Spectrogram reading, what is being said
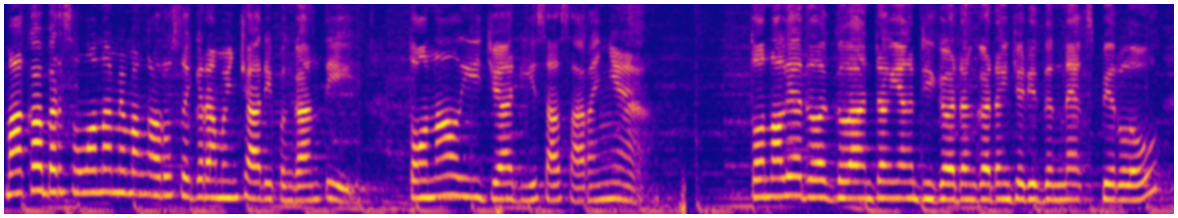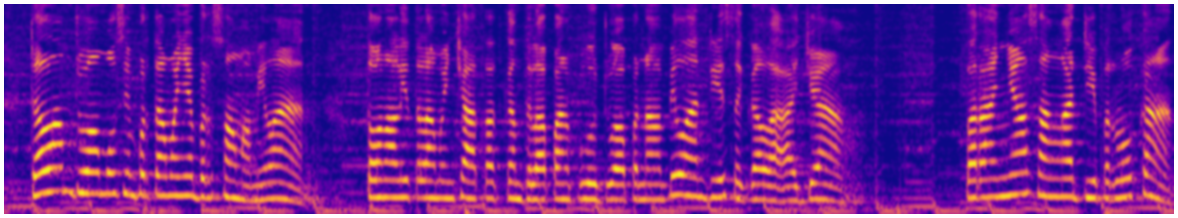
maka Barcelona memang harus segera mencari pengganti. Tonali jadi sasarannya. Tonali adalah gelandang yang digadang-gadang jadi the next Pirlo dalam dua musim pertamanya bersama Milan. Tonali telah mencatatkan 82 penampilan di segala ajang. Perannya sangat diperlukan,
